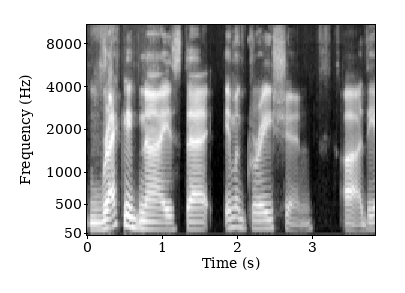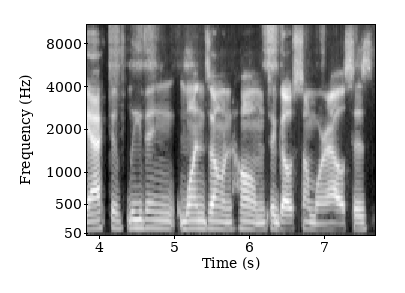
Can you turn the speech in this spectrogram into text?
recognize that immigration uh, the act of leaving one's own home to go somewhere else is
